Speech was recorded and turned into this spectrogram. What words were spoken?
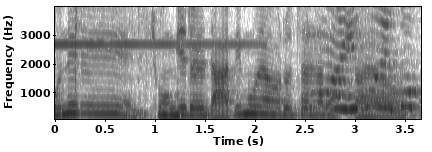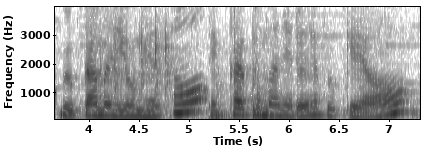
오늘은 종이를 나비 모양으로 잘라봤어요. 물감을 이용해서 데칼코마니를 해볼게요.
